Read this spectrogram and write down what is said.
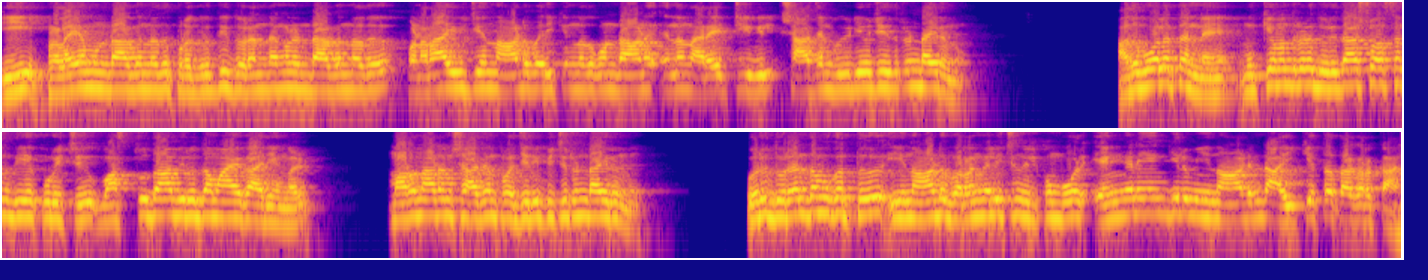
ഈ പ്രളയം ഉണ്ടാകുന്നത് പ്രകൃതി ദുരന്തങ്ങൾ ഉണ്ടാകുന്നത് പിണറായി വിജയൻ നാട് ഭരിക്കുന്നത് കൊണ്ടാണ് എന്ന നരേറ്റീവിൽ ഷാജൻ വീഡിയോ ചെയ്തിട്ടുണ്ടായിരുന്നു. അതുപോലെ തന്നെ മുഖ്യമന്ത്രിയുടെ ദുരിതാശ്വാസ നിധിയെക്കുറിച്ച് വസ്തുതാവിരുദ്ധമായ കാര്യങ്ങൾ മറുനാടൻ ഷാജൻ പ്രചരിപ്പിച്ചിട്ടുണ്ടായിരുന്നു. ഒരു ദുരന്തമുഖത്ത് ഈ നാട് വിറങ്ങലിച്ചു നിൽക്കുമ്പോൾ എങ്ങനെയെങ്കിലും ഈ നാടിന്റെ ഐക്യത്തെ തകർക്കാൻ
